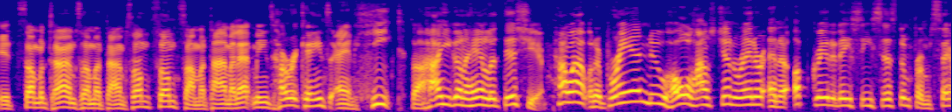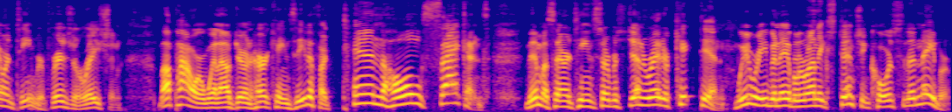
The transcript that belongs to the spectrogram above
It's summertime, summertime, some, some summertime, and that means hurricanes and heat. So how are you going to handle it this year? How about with a brand new whole house generator and an upgraded AC system from Sarantine Refrigeration? My power went out during Hurricane Zeta for 10 whole seconds. Then my Sarantine service generator kicked in. We were even able to run extension cords to the neighbor.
